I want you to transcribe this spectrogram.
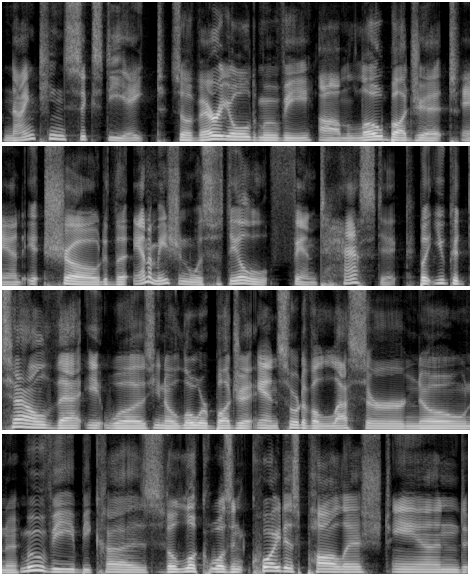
1968. So a very old movie, um, low budget, and it showed the animation was still fantastic, but you could tell that it was, you know, lower budget and sort of a lesser known movie because the look wasn't quite as polished and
